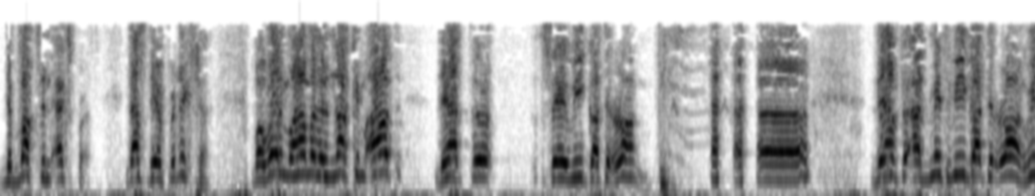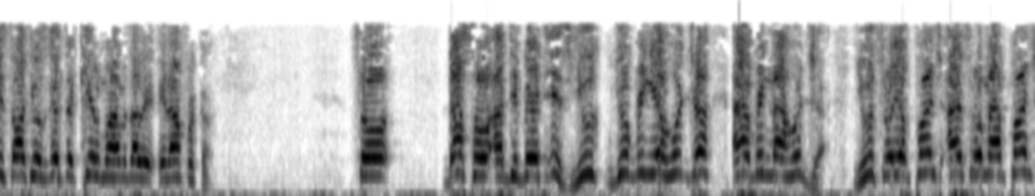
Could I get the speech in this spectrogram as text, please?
the boxing experts. That's their prediction. But when Muhammad will knock him out, they have to say, We got it wrong. they have to admit, We got it wrong. We thought he was going to kill Muhammad Ali in Africa. So, that's how a debate is. You, you bring your hujjah, I bring my hujjah. You throw your punch, I throw my punch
